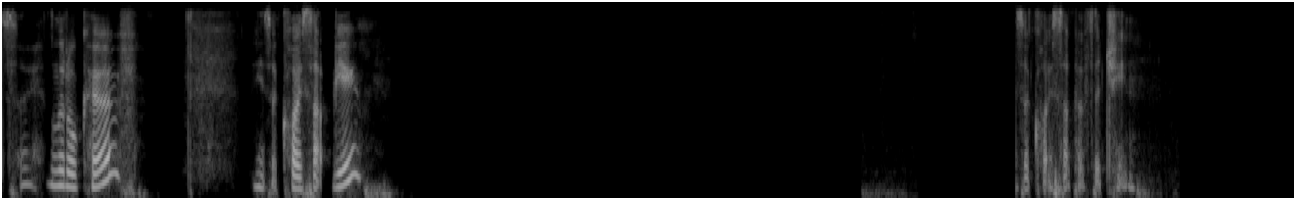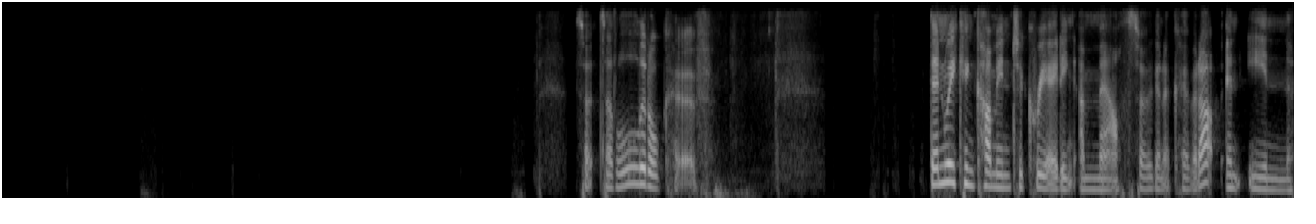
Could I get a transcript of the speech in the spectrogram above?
So little curve. Here's a close-up view. A close-up of the chin. So it's a little curve. Then we can come into creating a mouth. So we're going to curve it up and in.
